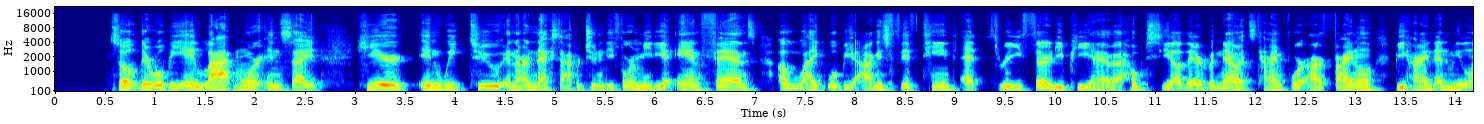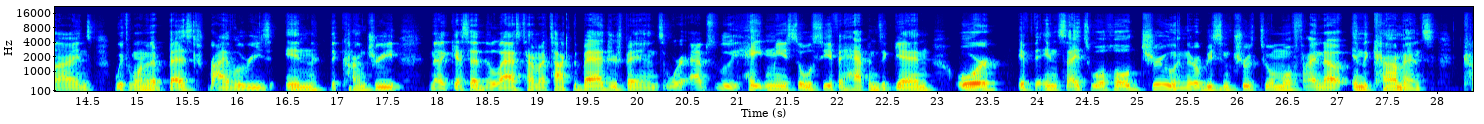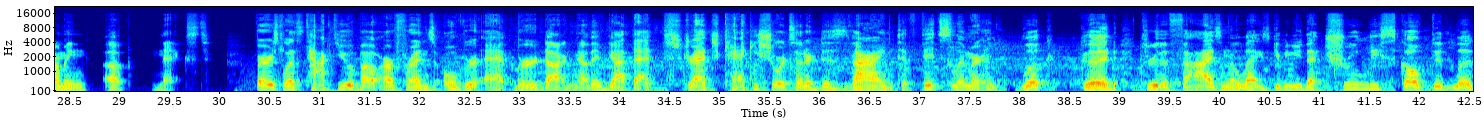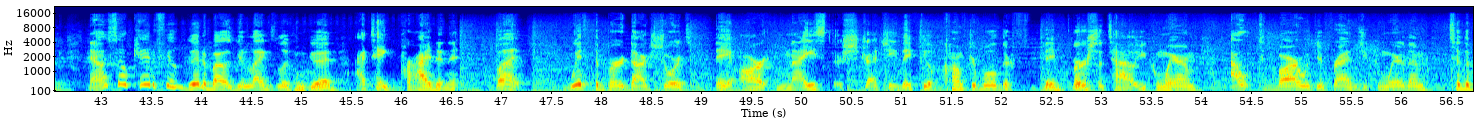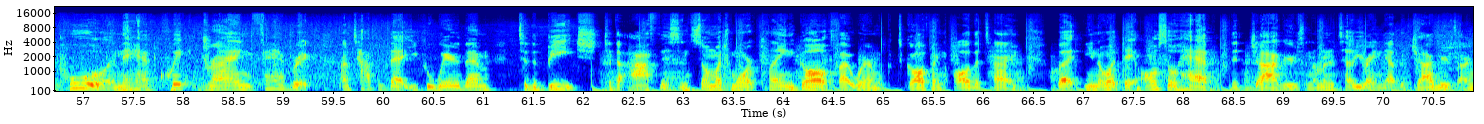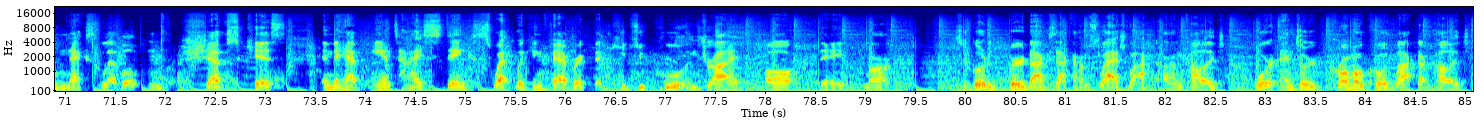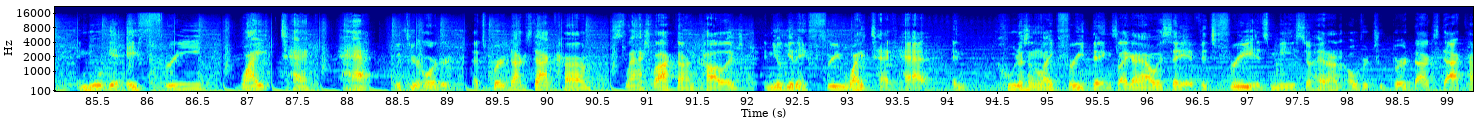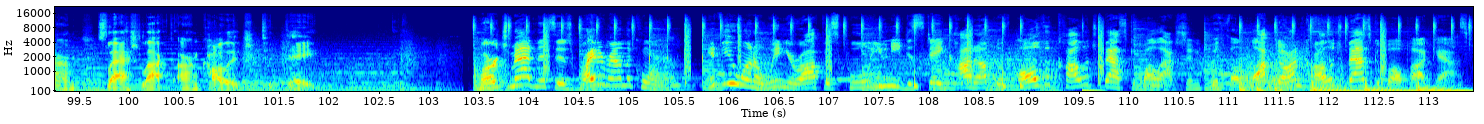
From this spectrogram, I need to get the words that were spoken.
So there will be a lot more insight here in week two. And our next opportunity for media and fans alike will be August 15th at 3:30 p.m. I hope to see y'all there. But now it's time for our final behind enemy lines with one of the best rivalries in the country. And like I said, the last time I talked to Badgers fans were absolutely hating me. So we'll see if it happens again or if the insights will hold true and there will be some truth to them. We'll find out in the comments coming up next. First, let's talk to you about our friends over at Bird Dog. Now, they've got that stretch khaki shorts that are designed to fit slimmer and look good through the thighs and the legs, giving you that truly sculpted look. Now, it's okay to feel good about your legs looking good. I take pride in it. But with the Bird Dog shorts, they are nice, they're stretchy, they feel comfortable, they're they versatile. You can wear them out to the bar with your friends. You can wear them to the pool, and they have quick drying fabric. On top of that, you could wear them to the beach, to the office, and so much more. Playing golf, I wear them golfing all the time. But you know what? They also have the joggers, and I'm going to tell you right now, the joggers are next level, mm, chef's kiss, and they have anti-stink, sweat-wicking fabric that keeps you cool and dry all day long. So go to birddogs.com slash locked on college or enter promo code locked on college and you will get a free white tech hat with your order. That's birddogs.com slash college, and you'll get a free white tech hat. And who doesn't like free things? Like I always say, if it's free, it's me. So head on over to birddogs.com slash college today. March Madness is right around the corner. If you want to win your office pool, you need to stay caught up with all the college basketball action with the Locked On College Basketball Podcast.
